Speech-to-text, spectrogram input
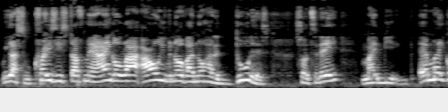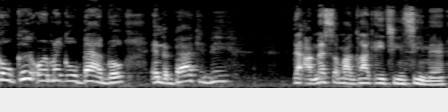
we got some crazy stuff, man. I ain't gonna lie, I don't even know if I know how to do this. So today, might be, it might go good or it might go bad, bro. And the bad could be that I mess up my Glock 18C, man.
